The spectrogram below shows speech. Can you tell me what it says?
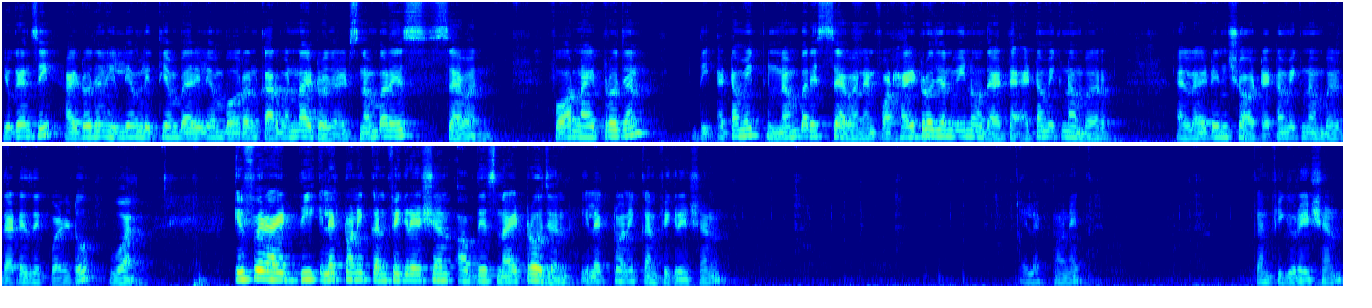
you can see hydrogen, helium, lithium, beryllium, boron, carbon, nitrogen. Its number is 7. For nitrogen the atomic number is 7 and for hydrogen we know that the atomic number I'll write in short atomic number that is equal to 1 if we write the electronic configuration of this nitrogen electronic configuration electronic configuration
